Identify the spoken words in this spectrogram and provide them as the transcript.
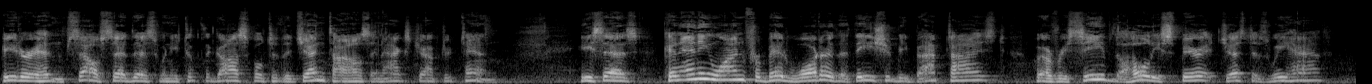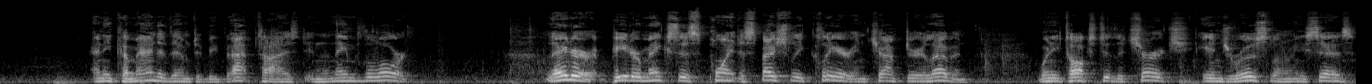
Peter himself said this when he took the gospel to the Gentiles in Acts chapter 10. He says, Can anyone forbid water that these should be baptized who have received the Holy Spirit just as we have? And he commanded them to be baptized in the name of the Lord. Later, Peter makes this point especially clear in chapter 11 when he talks to the church in Jerusalem. He says,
